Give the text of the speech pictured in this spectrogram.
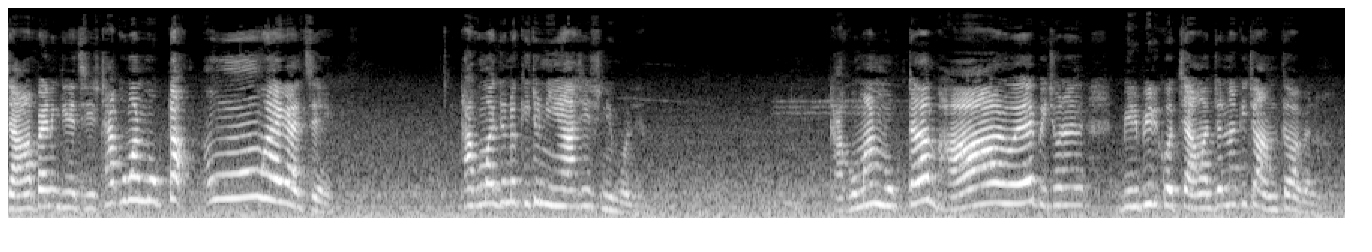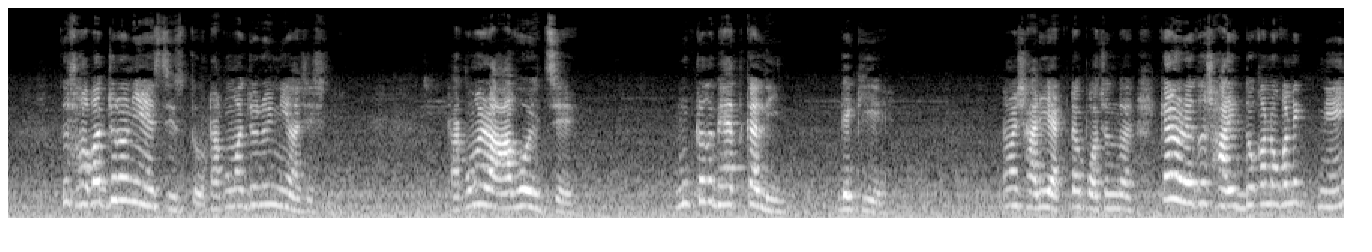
জামা প্যান্ট কিনেছিস, ঠাকুমার মুখটা হয়ে গেছে। ঠাকুমার জন্য কিছু নিয়ে আসিসনি বলে। ঠাকুমার মুখটা ভার হয়ে পিছনে বিড়বিড় করছে, আমার জন্য কিছু আনতে হবে না। তো সবার জন্য নিয়ে এসেছিস তো, ঠাকুমার জন্যই নিয়ে আসিসনি। ঠাকুমার রাগ হয়েছে। মুখটা তো ভ্যাতকালি দেখিয়ে। আমার শাড়ি একটাও পছন্দ হয়। কেন রে তো শাড়ির দোকান ওখানে নেই?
